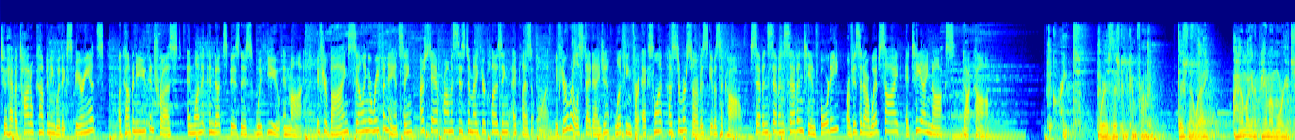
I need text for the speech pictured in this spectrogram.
to have a title company with experience, a company you can trust, and one that conducts business with you in mind. If you're buying, selling, or refinancing, our staff promises to make your closing a pleasant one. If you're a real estate agent looking for excellent customer service, give us a call 777-1040 or visit our website at tanox.com. Great. Where is this going to come from? There's no way. How am I going to pay my mortgage?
